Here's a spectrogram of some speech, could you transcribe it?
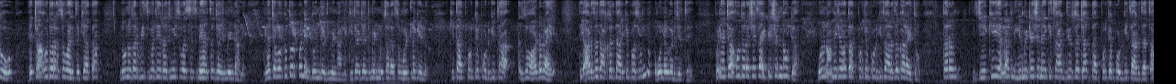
तो ह्याच्या अगोदर असं व्हायचं की आता दोन हजार वीसमध्ये रजनीस वर्सेस नेहाचं जजमेंट आलं. आणि याच्या अगोदर पण एक दोन जजमेंट आले की ज्या जजमेंटनुसार असं म्हटलं गेलं की तात्पुरत्या पोटगीचा जो ऑर्डर आहे ती अर्ज दाखल तारखेपासून होणं गरजेचं आहे. पण याच्या अगोदर असे सायटेशन नव्हत्या. म्हणून आम्ही जेव्हा तात्पुरत्या पोटगीचा अर्ज करायचो तर जे की याला लिमिटेशन आहे की साठ दिवसाच्या आत तात्पुरत्या पोटगीचा अर्जाचा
